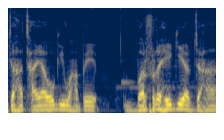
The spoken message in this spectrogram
जहाँ छाया होगी, वहाँ पे बर्फ़ रहेगी और जहाँ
